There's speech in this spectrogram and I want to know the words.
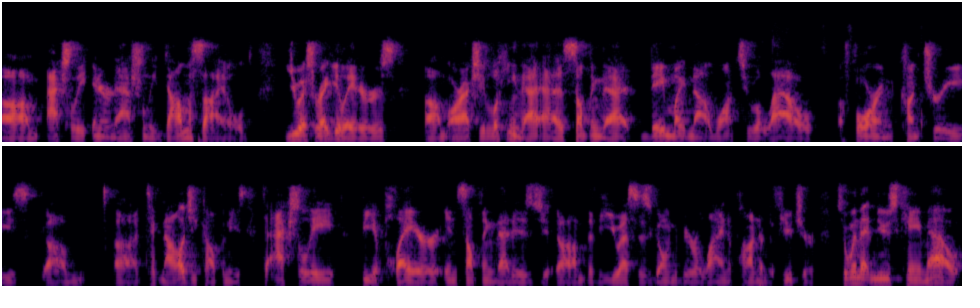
um, actually internationally domiciled, US regulators um, are actually looking at that as something that they might not want to allow a foreign country's um, uh, technology companies to actually be a player in something that is um, that the U.S. is going to be relying upon in the future. So when that news came out,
